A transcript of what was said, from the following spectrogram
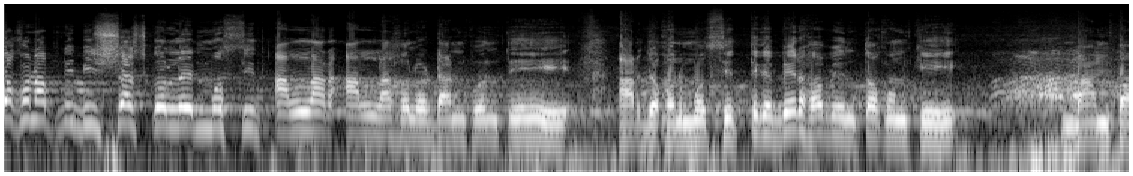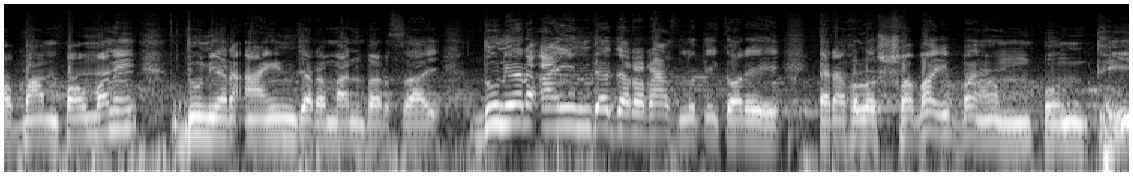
তখন আপনি বিশ্বাস করলেন মসজিদ আল্লাহর আল্লাহ হলো ডানপন্থী। আর যখন মসজিদ থেকে বের হবেন তখন কি? বাম পাও বাম পাও মানে দুনিয়ার আইন যারা মানবার চায় দুনিয়ার আইন দিয়ে যারা রাজনীতি করে এরা হলো সবাই বামপন্থী।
